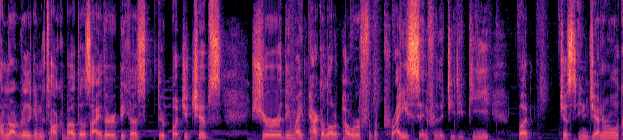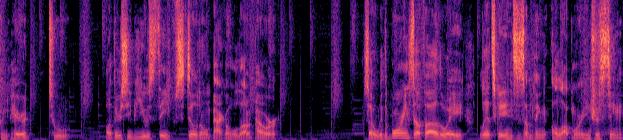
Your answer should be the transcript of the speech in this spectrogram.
I'm not really going to talk about those either because they're budget chips. Sure, they might pack a lot of power for the price and for the TDP, but just in general compared to other CPUs, they still don't pack a whole lot of power. So with the boring stuff out of the way, let's get into something a lot more interesting.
